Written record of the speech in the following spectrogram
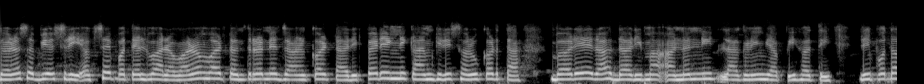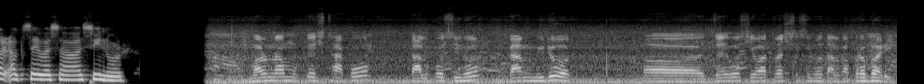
ધારાસભ્ય શ્રી અક્ષય પટેલ દ્વારા વારંવાર તંત્રને જાણ કરતા રિપેરિંગની કામગીરી શરૂ કરતા ભારે રાહદારીમાં આનંદની લાગણી વ્યાપી હતી. રિપોર્ટર અક્ષય વસાવા, સિનોર. મારું નામ મુકેશ ઠાકોર, તાલુકો સિનોર ગામ મિડોર જય હો સેવા ટ્રસ્ટ સિનોર તાલુકા પ્રભારી.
